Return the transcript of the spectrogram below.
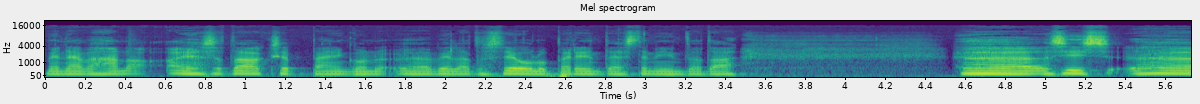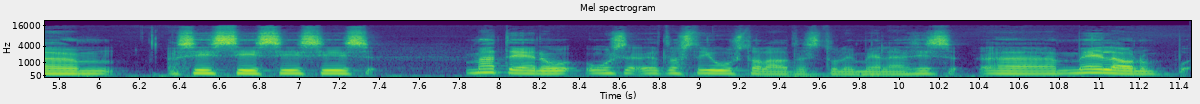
mennään vähän ajassa taaksepäin, kun vielä tuosta jouluperinteestä, niin tota, ö, siis, ö, siis, siis, siis, siis, mä teen use- tuosta juustolautasta tuli mieleen, siis ö, meillä on ö,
